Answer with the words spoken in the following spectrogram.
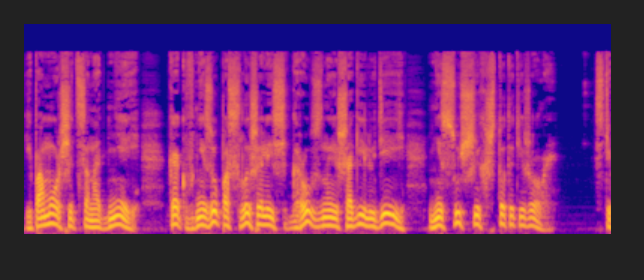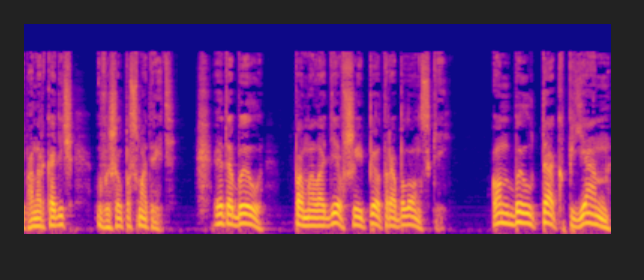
и поморщиться над ней, как внизу послышались грузные шаги людей, несущих что-то тяжелое. Степан Аркадьич вышел посмотреть. Это был помолодевший Петр Облонский. Он был так пьян,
